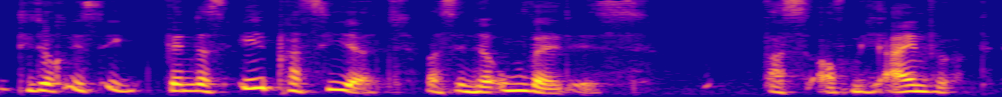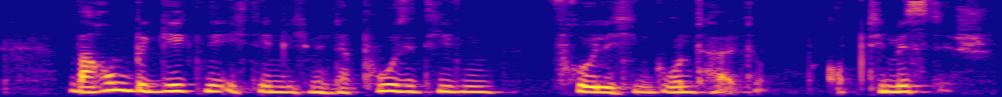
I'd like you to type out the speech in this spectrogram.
die doch ist, wenn das eh passiert, was in der Umwelt ist, was auf mich einwirkt, warum begegne ich dem nicht mit einer positiven, fröhlichen Grundhaltung, optimistisch?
